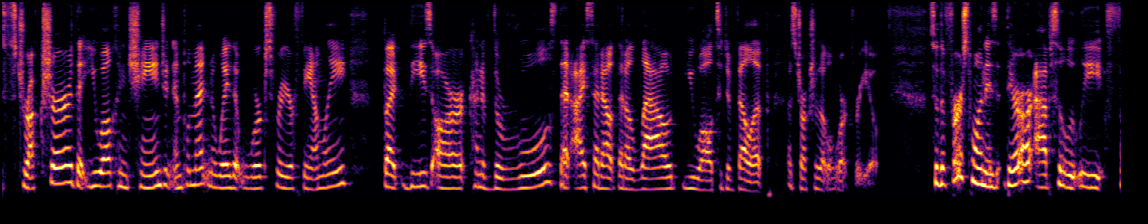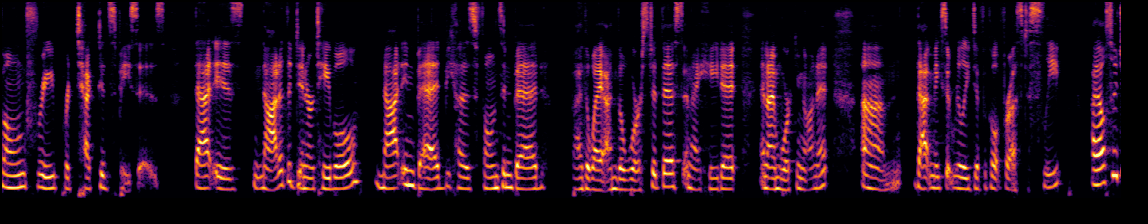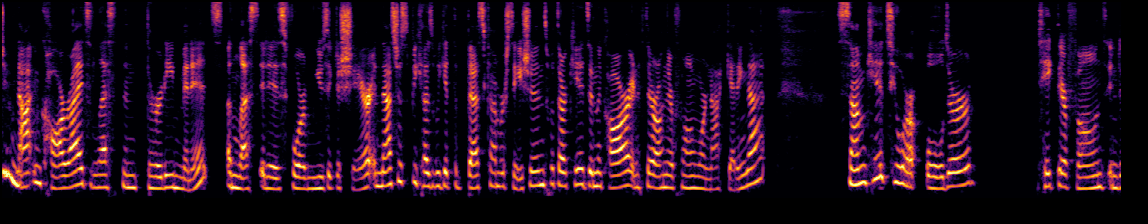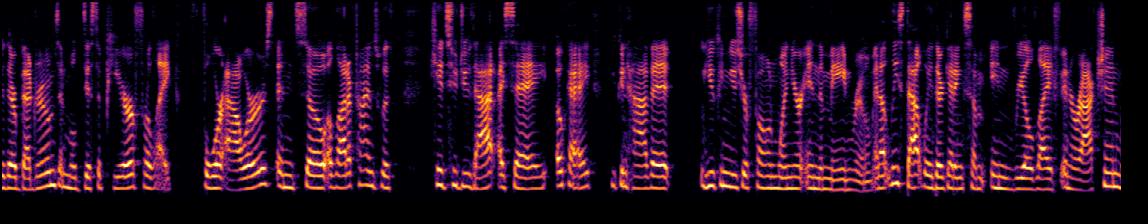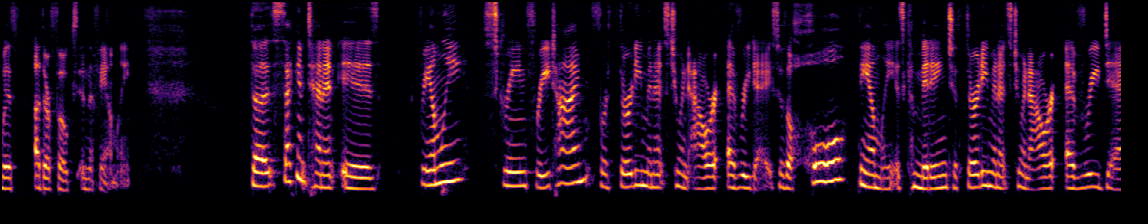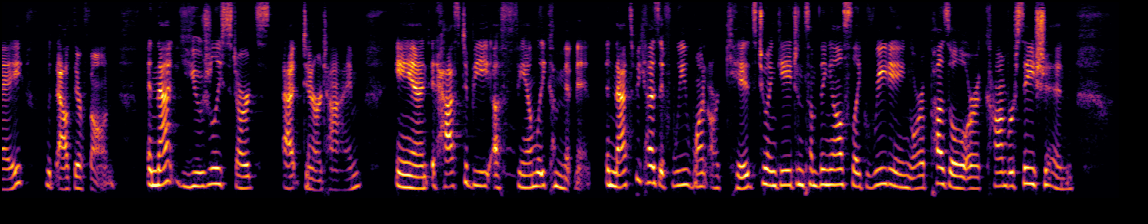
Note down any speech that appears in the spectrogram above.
structure that you all can change and implement in a way that works for your family. But these are kind of the rules that I set out that allow you all to develop a structure that will work for you. So the first one is there are absolutely phone free protected spaces. That is not at the dinner table, not in bed, because phones in bed by the way, I'm the worst at this and I hate it and I'm working on it. Um, that makes it really difficult for us to sleep. I also do not in car rides less than 30 minutes unless it is for music to share. And that's just because we get the best conversations with our kids in the car. And if they're on their phone, we're not getting that. Some kids who are older take their phones into their bedrooms and will disappear for like four hours. And so a lot of times with kids who do that, I say, okay, you can have it you can use your phone when you're in the main room. And at least that way, they're getting some in real life interaction with other folks in the family. The second tenant is family screen free time for 30 minutes to an hour every day. So the whole family is committing to 30 minutes to an hour every day without their phone. And that usually starts at dinner time and it has to be a family commitment. And that's because if we want our kids to engage in something else like reading or a puzzle or a conversation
